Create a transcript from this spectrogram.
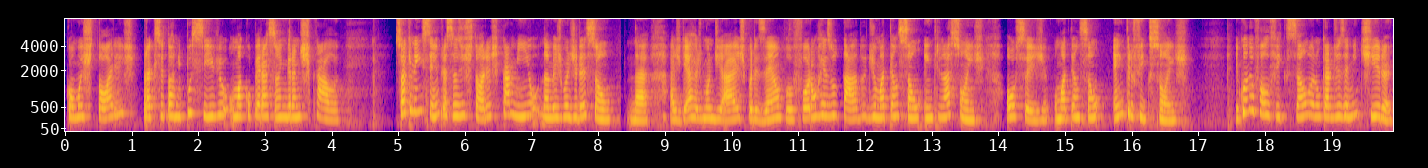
como histórias para que se torne possível uma cooperação em grande escala. Só que nem sempre essas histórias caminham na mesma direção. Né? As guerras mundiais, por exemplo, foram resultado de uma tensão entre nações, ou seja, uma tensão entre ficções. E quando eu falo ficção, eu não quero dizer mentira.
